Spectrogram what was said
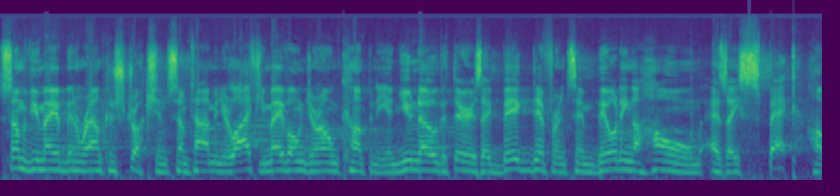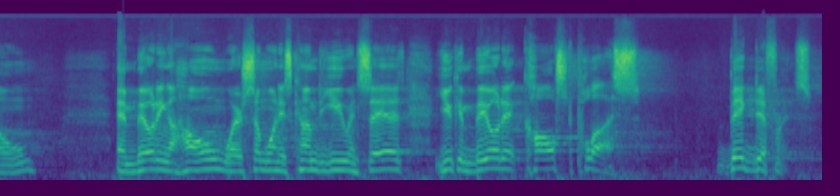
Some of you may have been around construction sometime in your life. You may have owned your own company, and you know that there is a big difference in building a home as a spec home and building a home where someone has come to you and says you can build it cost plus. Big difference.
